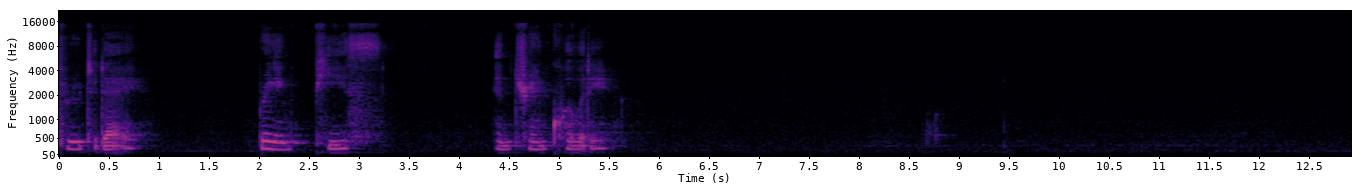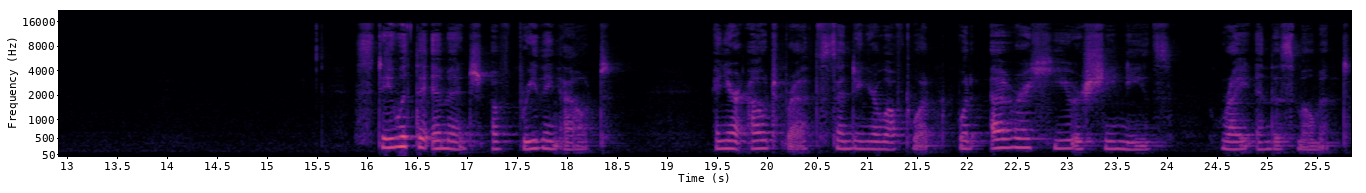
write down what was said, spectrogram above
through today, bringing peace and tranquility. Stay with the image of breathing out and your out breath sending your loved one whatever he or she needs right in this moment.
